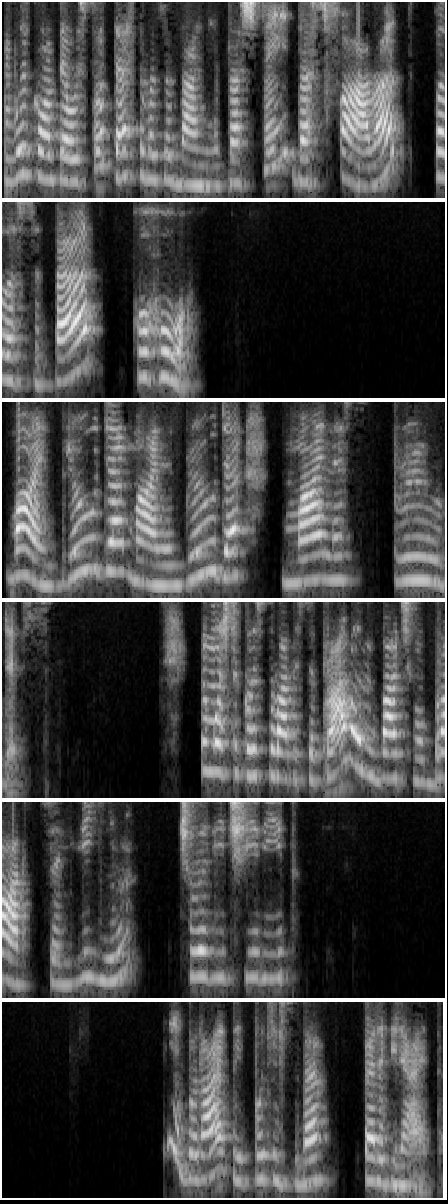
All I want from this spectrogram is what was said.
виконати ось тут тестове завдання. Das steht das велосипед кого? Mein Bruder, meinen Bruder, meines Bruders. Ви можете користуватися правилами. Бачимо, брат це він, чоловічий рід. І обираєте, і потім себе перевіряєте.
